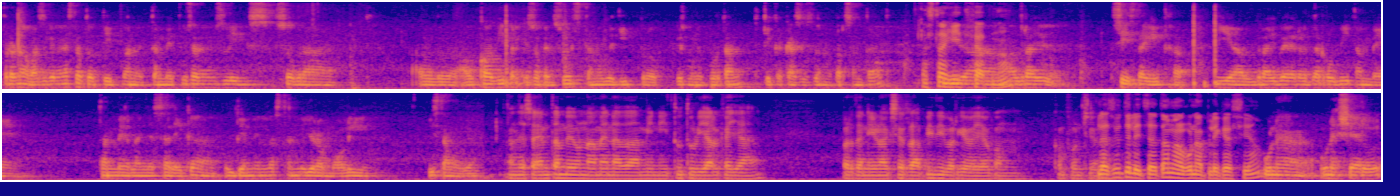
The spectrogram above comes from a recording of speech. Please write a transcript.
però no, bàsicament està tot dit. Bueno, també posaré uns links sobre el, el codi, perquè és open source, que no ho he dit, però és molt important, tot i que quasi es dona per sentat. Està a GitHub, no? El drive, Sí, està a GitHub. I el driver de Ruby també també l'enllaçaré, que últimament l'estan millorant molt i, i està molt bé. Enllaçarem també una mena de mini tutorial que hi ha per tenir un accés ràpid i perquè veieu com, com funciona. L'has utilitzat en alguna aplicació? Una, una shell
